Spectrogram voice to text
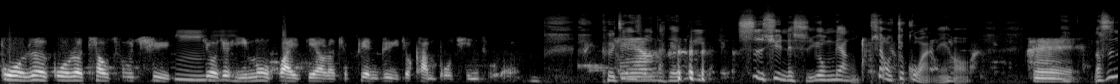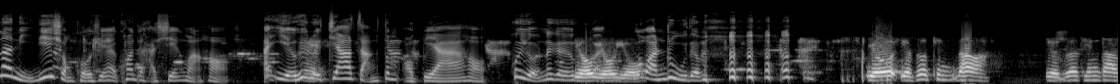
过热过热跳出去，嗯，结果就萤幕坏掉了，就变绿，就看不清楚了。可见说大家对视讯的使用量跳就管了哈。嘿，老师，那你你上课时也看到学生嘛哈？啊，也会有家长都后边哈，会有那个有有有乱入的吗？有有时候听到，有时候听到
